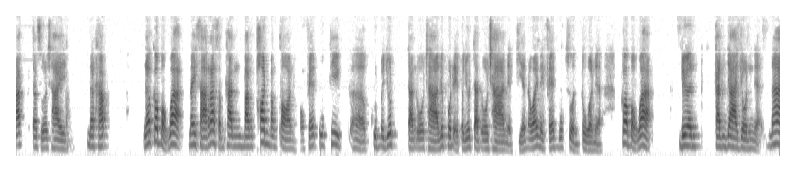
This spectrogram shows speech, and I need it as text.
รักษ์อาจารย์สุรชัยนะครับ แล้วก็บอกว่าในสาระสำคัญบางท่อนบางตอนของ Facebook ที่คุณประยุทธ์จันโอชา หรือพลเอกประยุทธ์จันโอชาเนี่ยเขียนเอาไว้ใน Facebook ส่วนตัวเนี่ยก็บอกว่าเดือนกันยายนเนี่ยน่า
